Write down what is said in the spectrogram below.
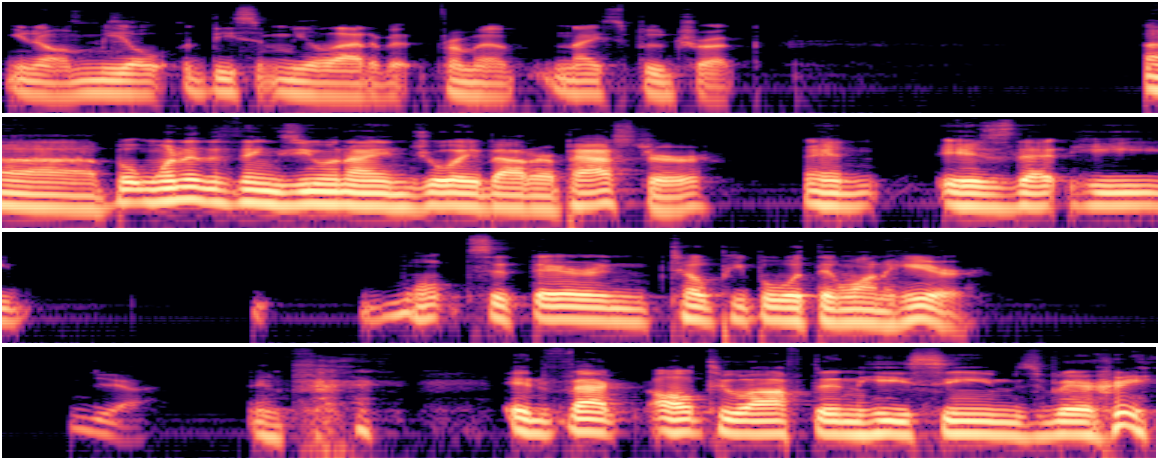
you know a meal a decent meal out of it from a nice food truck uh, but one of the things you and i enjoy about our pastor and is that he won't sit there and tell people what they want to hear. Yeah. In, fa- in fact, all too often he seems very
